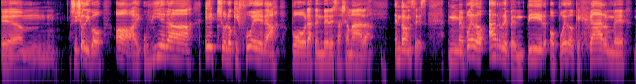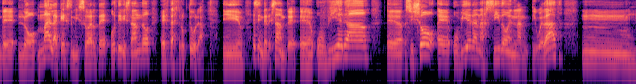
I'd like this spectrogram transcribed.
Em, si yo digo, ay, hubiera hecho lo que fuera por atender esa llamada. Entonces, me puedo arrepentir o puedo quejarme de lo mala que es mi suerte utilizando esta estructura. Y es interesante, eh, hubiera, eh, si yo eh, hubiera nacido en la antigüedad, mm,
